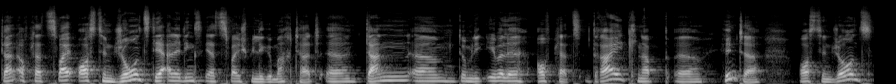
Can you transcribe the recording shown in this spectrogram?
Dann auf Platz 2 Austin Jones, der allerdings erst zwei Spiele gemacht hat. Äh, dann ähm, Dominik Eberle auf Platz 3, knapp äh, hinter Austin Jones,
